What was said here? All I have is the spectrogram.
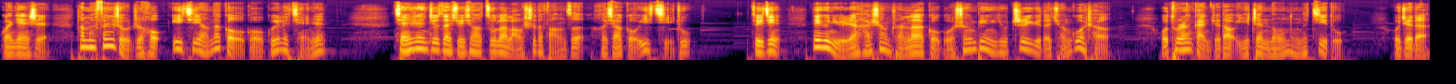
关键是他们分手之后，一起养的狗狗归了前任，前任就在学校租了老师的房子，和小狗一起住。最近那个女人还上传了狗狗生病又治愈的全过程，我突然感觉到一阵浓浓的嫉妒。”我觉得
